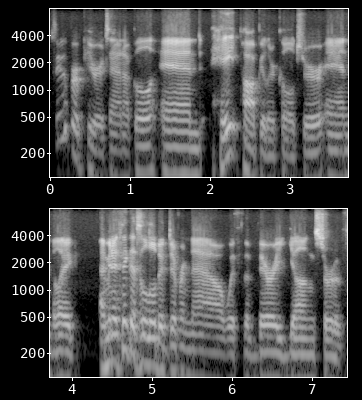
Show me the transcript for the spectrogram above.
Super puritanical and hate popular culture, and like, I mean, I think that's a little bit different now with the very young sort of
